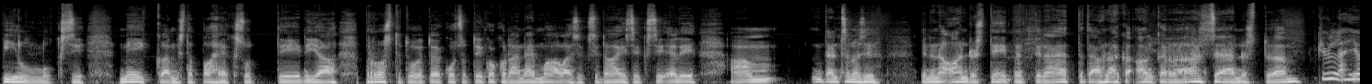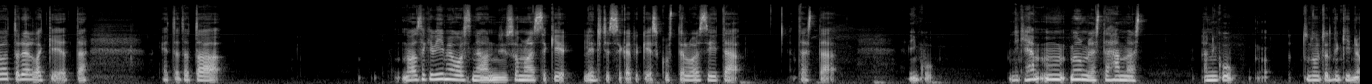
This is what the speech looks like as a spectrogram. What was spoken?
pilluksi, meikkaamista paheksuttiin ja prostituoituja kutsuttiin kokonaan näin maalaisiksi naisiksi. Eli um, mitä nyt sanoisin pienenä understatementina, että tämä on aika ankaraa säännöstöä. Kyllä, joo todellakin, että, että tota, varsinkin viime vuosina on suomalaisessakin lehdistössä käyty keskustelua siitä tästä, niin kuin, minun mielestä hämmästä, niin kuin, tuntuu jotenkin,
